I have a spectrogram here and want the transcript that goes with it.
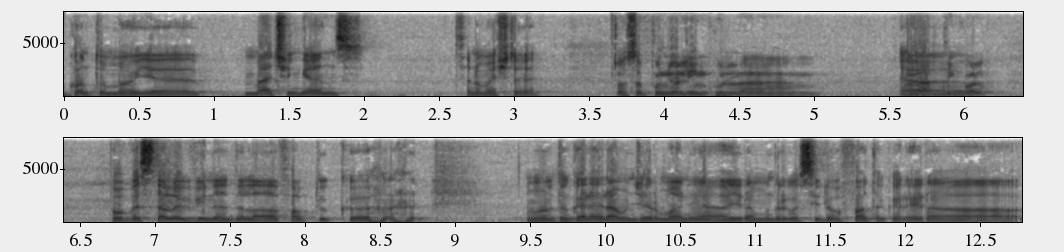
contul meu e Matching Ends, se numește. O să pun eu linkul uh, în Uh, articol. Povestea lui vine de la faptul că în momentul în care eram în Germania eram îndrăgostit de o fată care era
